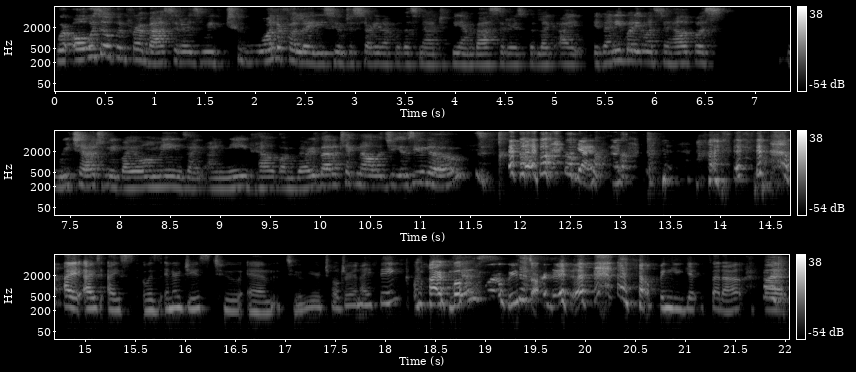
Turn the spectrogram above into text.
we're always open for ambassadors. We've two wonderful ladies who are just starting up with us now to be ambassadors. But like I, if anybody wants to help us, reach out to me by all means. I, I need help. I'm very bad at technology, as you know. yes. I, I, I was introduced to um two of your children, I think, before Yes. we started helping you get set up. But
